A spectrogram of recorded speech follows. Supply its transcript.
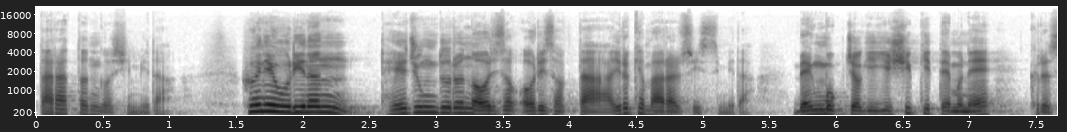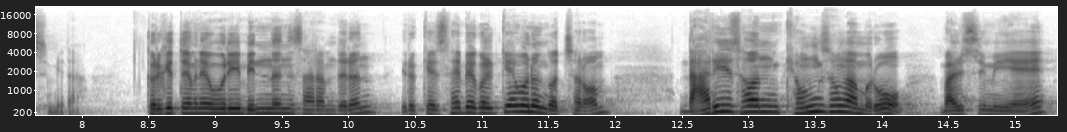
따랐던 것입니다. 흔히 우리는 대중들은 어리석, 어리석다 이렇게 말할 수 있습니다. 맹목적이기 쉽기 때문에 그렇습니다. 그렇기 때문에 우리 믿는 사람들은 이렇게 새벽을 깨우는 것처럼 날이 선 경성함으로 말씀 위에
